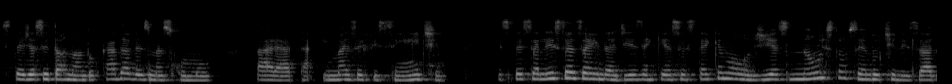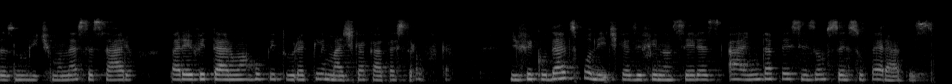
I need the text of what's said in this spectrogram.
esteja se tornando cada vez mais comum, barata e mais eficiente, especialistas ainda dizem que essas tecnologias não estão sendo utilizadas no ritmo necessário para evitar uma ruptura climática catastrófica. Dificuldades políticas e financeiras ainda precisam ser superadas.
